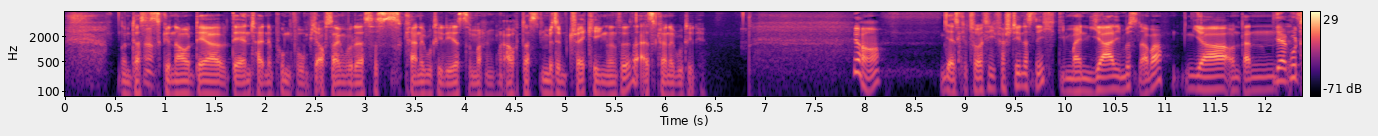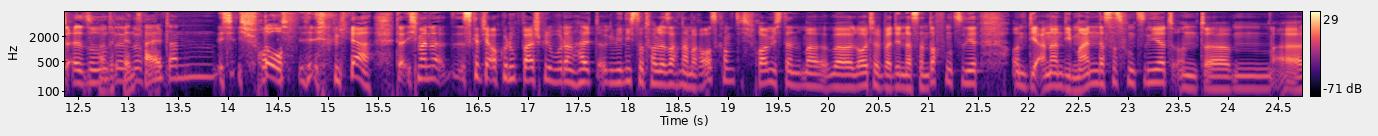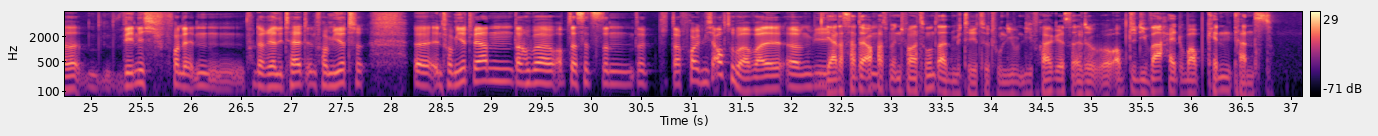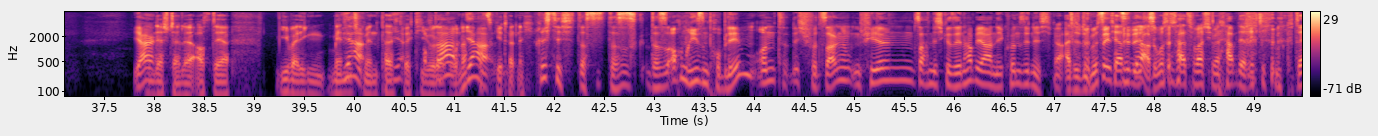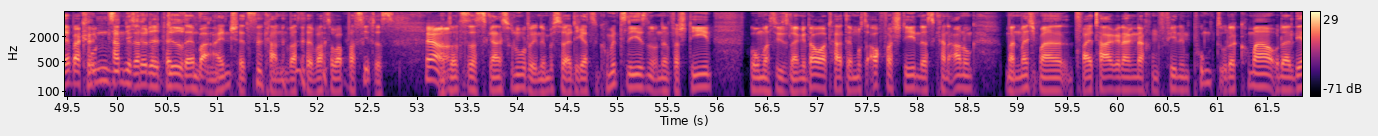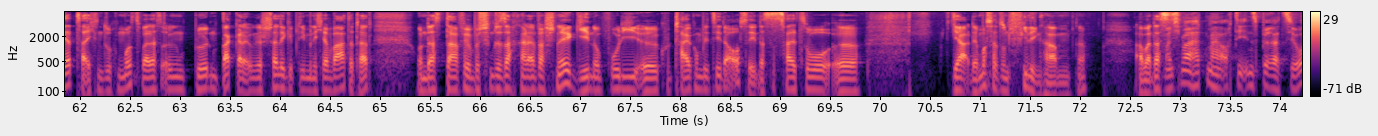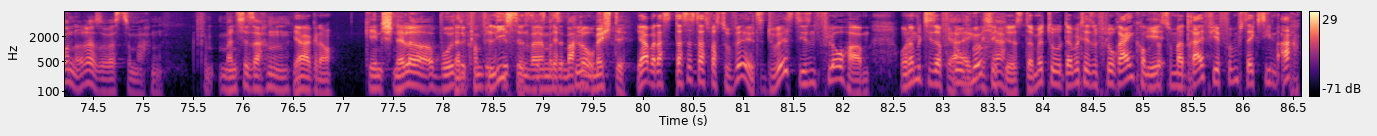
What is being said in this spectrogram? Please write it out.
Und das ist genau der, der entscheidende Punkt, wo ich auch sagen würde, dass das keine gute Idee ist zu machen. Auch das mit dem Tracking und so, das ist alles keine gute Idee. ja, Ja, es gibt Leute, die verstehen das nicht. Die meinen, ja, die müssen aber. Ja, und dann Ja, gut, also, Konsequenz äh, halt dann. Ich, ich freue mich. Ja, da, ich meine, es gibt ja auch genug Beispiele, wo dann halt irgendwie nicht so tolle Sachen dabei rauskommt. Ich freue mich dann immer über Leute, bei denen das dann doch funktioniert und die anderen, die meinen, dass das funktioniert und ähm, äh, wenig von der, in, von der Realität informiert, äh, informiert werden darüber, ob das jetzt dann, da, da freue ich mich auch drüber, weil irgendwie. Ja, das hat ja auch was mit Informationsasymmetrie zu tun. Die, die Frage ist also, ob du die Wahrheit überhaupt kennen kannst ja, an der Stelle aus der jeweiligen Management-Perspektive ja, auch oder so. Ne? ja. Das geht halt nicht. Richtig, das ist, das, ist, das ist auch ein Riesenproblem und ich würde sagen, in vielen Sachen, die ich gesehen habe, ja, nee, können sie nicht. Ja, also du müsstest ja, genau, du musst halt zum Beispiel jemanden haben, der richtig gut selber Können Sie kann, der nicht das dürfen selber einschätzen kann, was, was überhaupt passiert ist. Ja. Ansonsten ist das gar nicht so notwendig. Der müsste halt die ganzen Commits lesen und dann verstehen, warum was wie so lange gedauert hat. Der muss auch verstehen, dass, keine Ahnung, man manchmal zwei Tage lang nach einem fehlenden Punkt oder Komma oder Leerzeichen suchen muss, weil das irgendeinen blöden Bug an irgendeiner Stelle gibt, die man nicht erwartet hat. Und dass dafür bestimmte Sachen halt einfach schnell gehen, obwohl die äh, total kompliziert aussehen. Das ist halt so, äh, ja, der muss halt so ein Feeling haben. Ne? Aber das, Manchmal hat man auch die Inspiration, oder sowas zu machen. Für manche Sachen ja, genau. gehen schneller, obwohl Dann sie kompliziert sind, weil man sie machen Flow. möchte. Ja, aber das, das ist das, was du willst. Du willst diesen Flow haben. Und damit dieser Flow eigentlich möglich ja. ist, damit du, damit diesen Flow reinkommt, Je- dass du mal drei, vier, fünf, sechs, sieben, acht,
